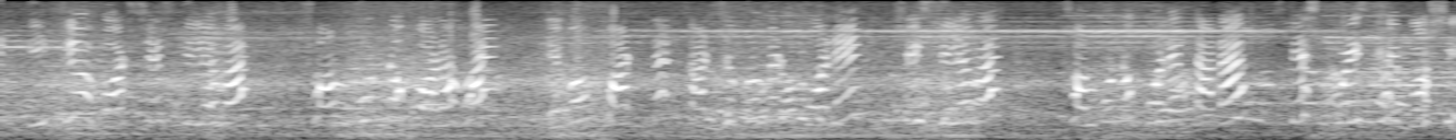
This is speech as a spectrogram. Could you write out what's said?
শিক্ষার্থীর দ্বিতীয় বর্ষের সিলেবাস সম্পূর্ণ করা হয় এবং পাঠদান কার্যক্রমের পরে সেই সিলেবাস সম্পূর্ণ করে তারা টেস্ট পরীক্ষায় বসে।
